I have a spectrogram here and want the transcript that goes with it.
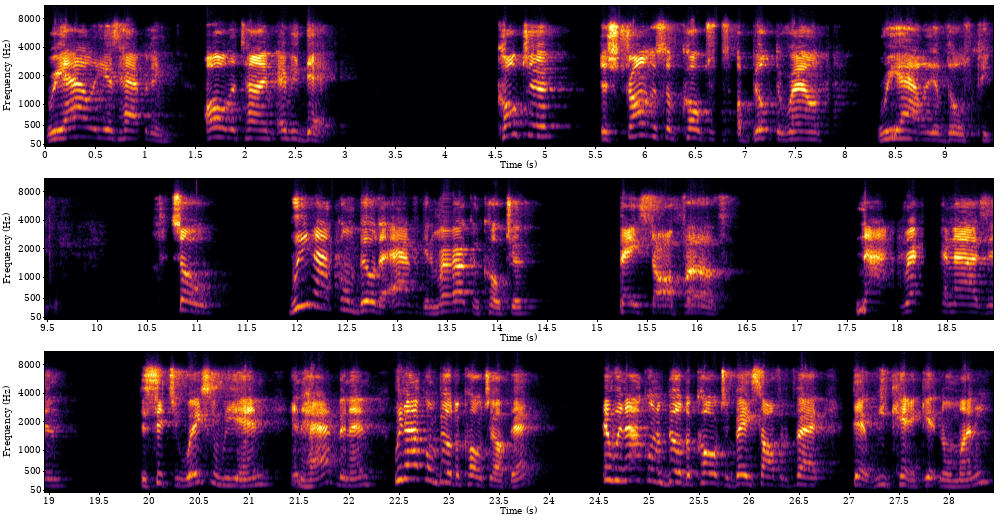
Reality is happening all the time, every day. Culture, the strongest of cultures are built around reality of those people. So we're not going to build an African American culture based off of not recognizing the situation we in and have been in. We're not going to build a culture of that. And we're not going to build a culture based off of the fact that we can't get no money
